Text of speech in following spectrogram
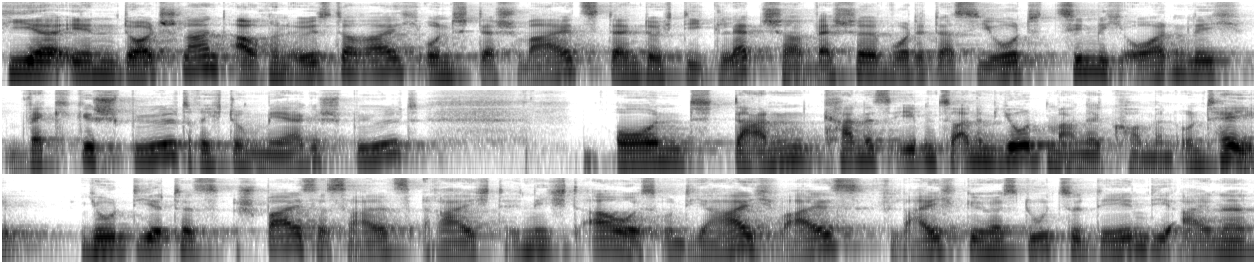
hier in Deutschland, auch in Österreich und der Schweiz, denn durch die Gletscherwäsche wurde das Jod ziemlich ordentlich weggespült, Richtung Meer gespült. Und dann kann es eben zu einem Jodmangel kommen. Und hey, jodiertes Speisesalz reicht nicht aus. Und ja, ich weiß, vielleicht gehörst du zu denen, die eine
